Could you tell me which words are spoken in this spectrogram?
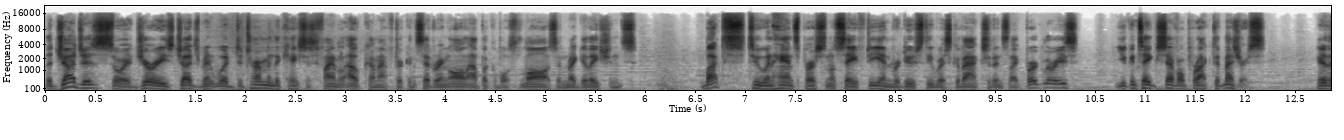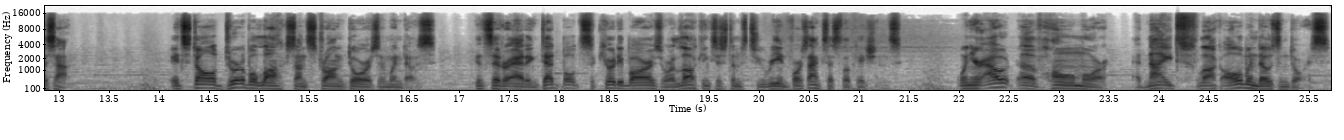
the judge's or jury's judgment would determine the case's final outcome after considering all applicable laws and regulations. But to enhance personal safety and reduce the risk of accidents like burglaries, you can take several proactive measures. Hear this out. Install durable locks on strong doors and windows. Consider adding deadbolts, security bars, or locking systems to reinforce access locations. When you're out of home or at night, lock all windows and doors.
